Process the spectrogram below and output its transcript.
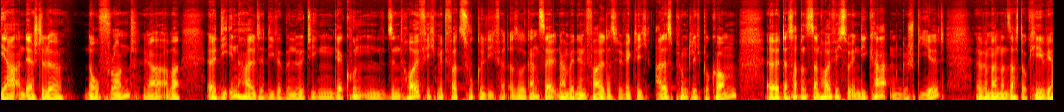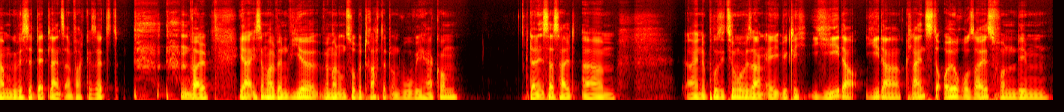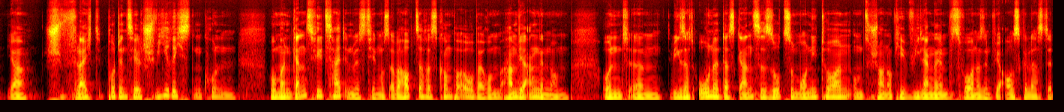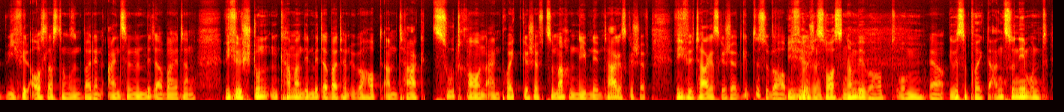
ja an der Stelle No Front, ja, aber äh, die Inhalte, die wir benötigen, der Kunden sind häufig mit Verzug geliefert. Also ganz selten haben wir den Fall, dass wir wirklich alles pünktlich bekommen. Äh, das hat uns dann häufig so in die Karten gespielt, äh, wenn man dann sagt, okay, wir haben gewisse Deadlines einfach gesetzt, weil ja, ich sag mal, wenn wir, wenn man uns so betrachtet und wo wir herkommen, dann ist das halt ähm, eine Position, wo wir sagen, ey, wirklich jeder, jeder kleinste Euro, sei es von dem, ja, vielleicht potenziell schwierigsten Kunden, wo man ganz viel Zeit investieren muss, aber Hauptsache es kommen ein paar Euro bei rum, haben wir angenommen. Und ähm, wie gesagt, ohne das Ganze so zu monitoren, um zu schauen, okay, wie lange bis vorne sind wir ausgelastet, wie viel Auslastung sind bei den einzelnen Mitarbeitern, wie viele Stunden kann man den Mitarbeitern überhaupt am Tag zutrauen, ein Projektgeschäft zu machen, neben dem Tagesgeschäft. Wie viel Tagesgeschäft gibt es überhaupt? Wie im viele? Ressourcen haben wir überhaupt, um Ja. gewisse Projekte anzunehmen? Und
